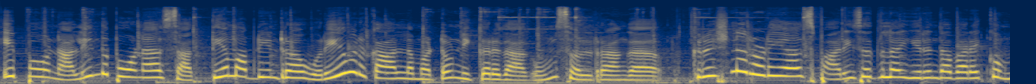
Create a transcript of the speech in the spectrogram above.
இப்போ நலிந்து போன சத்தியம் அப்படின்ற ஒரே ஒரு காலில் மட்டும் நிற்கிறதாகவும் சொல்கிறாங்க கிருஷ்ணருடைய ஸ்பரிசத்தில் இருந்த வரைக்கும்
